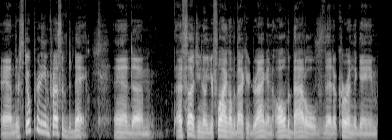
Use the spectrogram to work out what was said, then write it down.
and they're still pretty impressive today. And um, as such, you know, you're flying on the back of your dragon. All the battles that occur in the game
